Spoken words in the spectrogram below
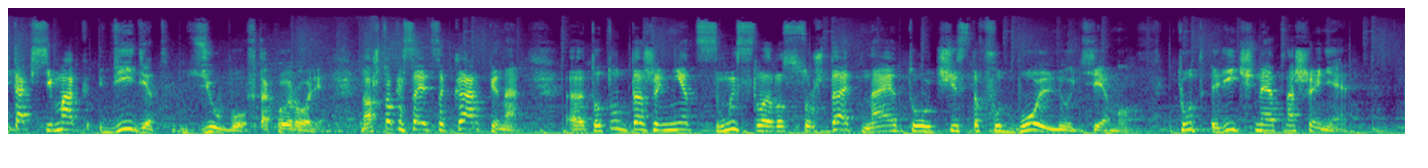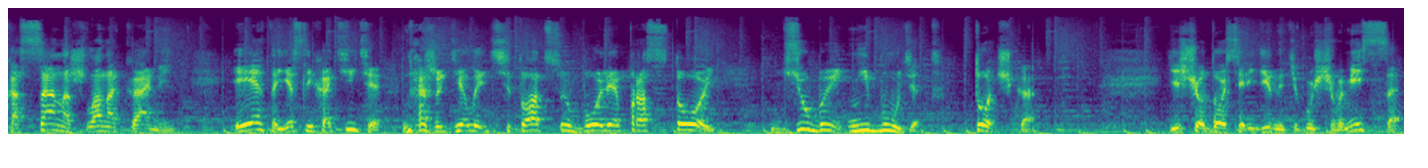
Итак, Симак видит Дзюбу в такой роли. Ну а что касается Карпина, э, то тут даже нет смысла рассуждать на эту чисто футбольную тему. Тут личные отношения. Коса нашла на камень. И это, если хотите, даже делает ситуацию более простой. Дзюбы не будет. Точка еще до середины текущего месяца,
